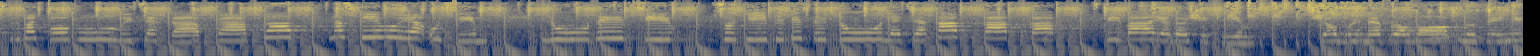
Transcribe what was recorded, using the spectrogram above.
Стрибать по вулицях, кап, кап, кап, наспівує усім. Люди всі суті підісти туляться, кап, кап, кап, співає дощик їм. Щоби не промокнути, ніг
